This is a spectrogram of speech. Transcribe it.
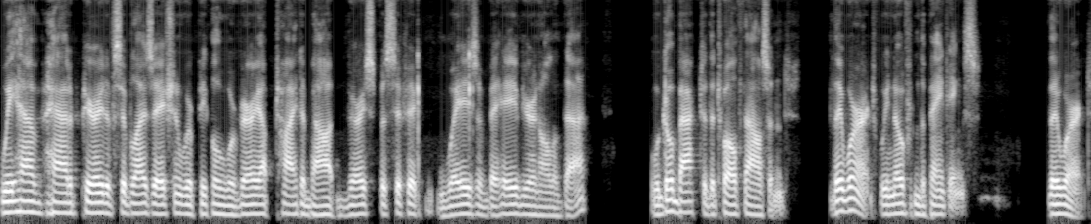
we have had a period of civilization where people were very uptight about very specific ways of behavior and all of that. We'll go back to the 12,000. They weren't. We know from the paintings. They weren't.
